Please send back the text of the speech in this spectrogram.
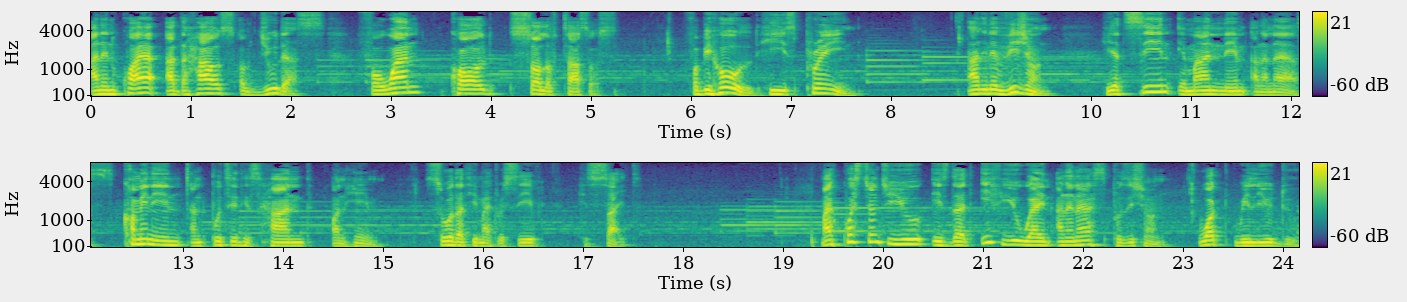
and inquire at the house of Judas for one called Saul of Tarsus. For behold, he is praying. And in a vision, he had seen a man named Ananias coming in and putting his hand on him so that he might receive his sight. My question to you is that if you were in Ananias' position, what will you do?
